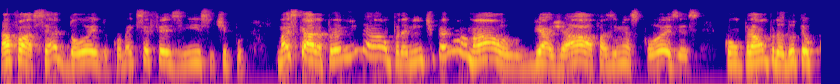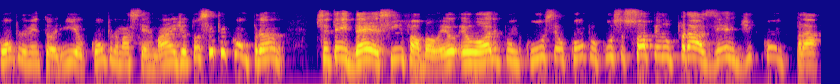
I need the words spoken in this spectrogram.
Ela fala, você é doido, como é que você fez isso? Tipo, mas, cara, para mim não, para mim, tipo, é normal viajar, fazer minhas coisas, comprar um produto, eu compro mentoria, eu compro mastermind, eu tô sempre comprando. Pra você ter ideia, assim, Fabão, eu, eu olho para um curso, eu compro o curso só pelo prazer de comprar.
